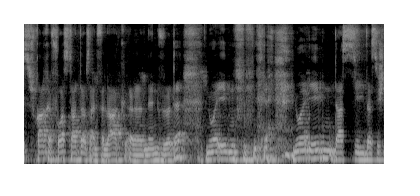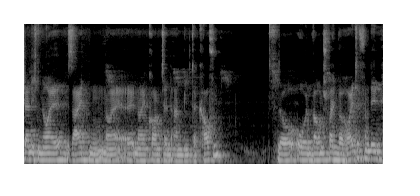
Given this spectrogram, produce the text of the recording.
Sprache vor Startups ein Verlag äh, nennen würde. Nur eben, nur eben, dass sie, dass sie ständig neue Seiten, neue, äh, neue Content-Anbieter kaufen. So, und warum sprechen wir heute von denen?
